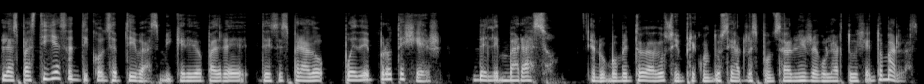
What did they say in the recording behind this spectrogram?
las pastillas anticonceptivas, mi querido padre desesperado, puede proteger del embarazo en un momento dado siempre y cuando sea responsable y regular tu hija en tomarlas,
